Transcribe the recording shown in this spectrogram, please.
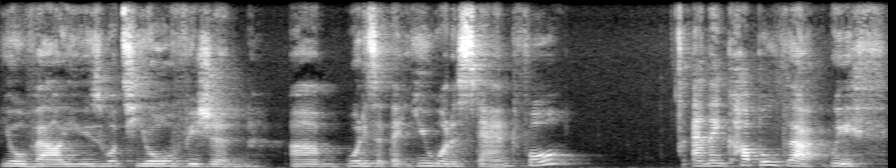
your values, what's your vision, um, what is it that you want to stand for? And then couple that with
